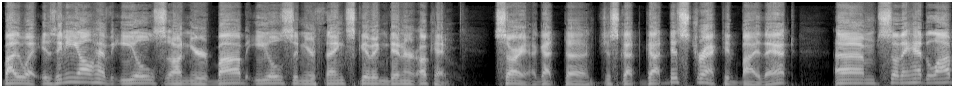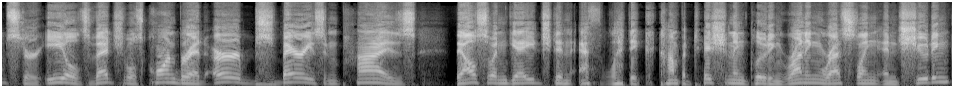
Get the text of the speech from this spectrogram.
By the way, is any y'all have eels on your Bob eels in your Thanksgiving dinner? Okay. Sorry, I got uh, just got got distracted by that. Um, so they had lobster, eels, vegetables, cornbread, herbs, berries, and pies. They also engaged in athletic competition, including running, wrestling, and shooting.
